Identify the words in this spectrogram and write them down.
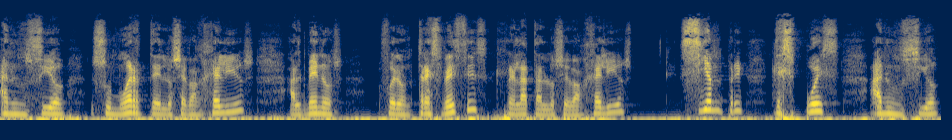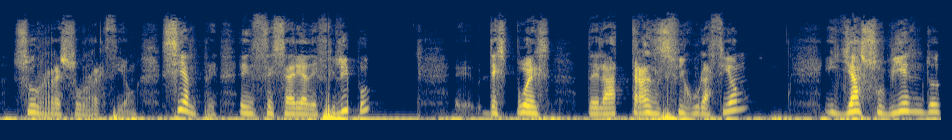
anunció su muerte en los Evangelios, al menos fueron tres veces, relatan los Evangelios, siempre después anunció su resurrección, siempre en Cesarea de Filipo, eh, después de la transfiguración y ya subiendo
